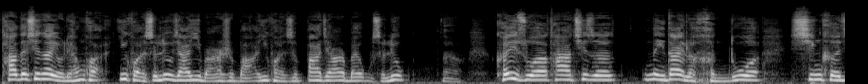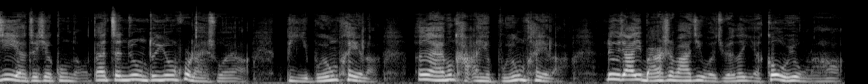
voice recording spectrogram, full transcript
它的现在有两款，一款是六加一百二十八，一款是八加二百五十六。啊，可以说它其实内带了很多新科技啊这些功能，但真正对用户来说呀，笔不用配了，NM 卡也不用配了，六加一百二十八 G 我觉得也够用了哈。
